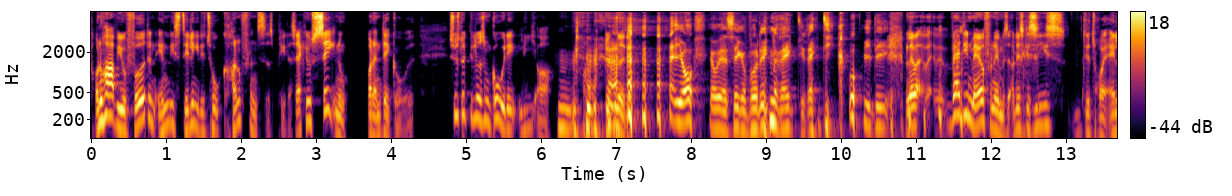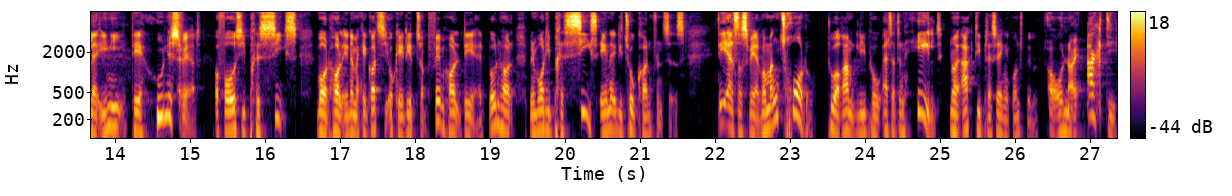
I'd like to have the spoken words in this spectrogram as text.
Og nu har vi jo fået den endelige stilling i de to conferences, Peter, så jeg kan jo se nu, hvordan det er gået. Synes du ikke, det lyder som en god idé lige at, at dykke ned i det? jo, jo, jeg er sikker på, at det er en rigtig, rigtig god idé. Lad mig, hvad er din mavefornemmelse? Og det skal siges, det tror jeg alle er inde i, det er hundesvært at forudsige præcis, hvor et hold ender. Man kan godt sige, okay, det er et top 5 hold, det er et bundhold, men hvor de præcis ender i de to conferences. Det er altså svært. Hvor mange tror du, du har ramt lige på? Altså den helt nøjagtige placering i grundspillet. Og oh, nøjagtig.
